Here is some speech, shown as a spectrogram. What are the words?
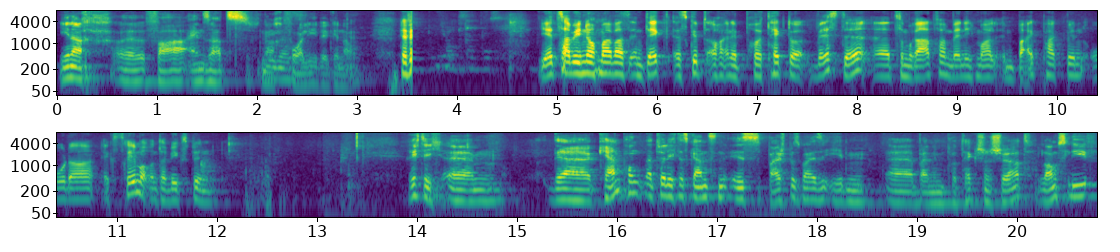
je nach äh, Fahreinsatz, nach ja. Vorliebe, genau. Perfekt. Jetzt habe ich noch mal was entdeckt. Es gibt auch eine Protektor-Weste äh, zum Radfahren, wenn ich mal im Bikepark bin oder extremer unterwegs bin. Richtig. Ähm, der Kernpunkt natürlich des Ganzen ist beispielsweise eben äh, bei einem Protection Shirt, Longsleeve,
